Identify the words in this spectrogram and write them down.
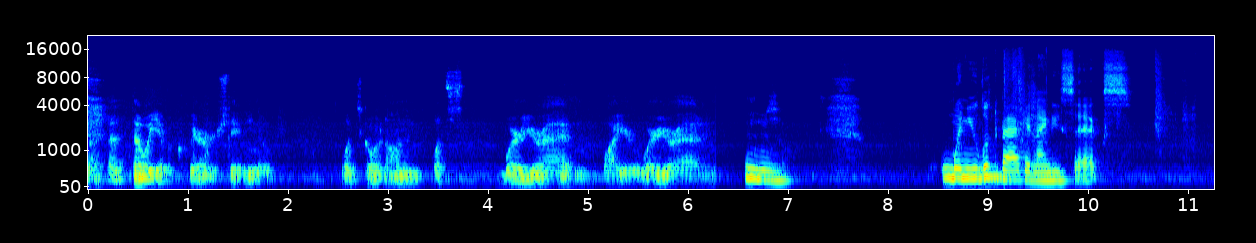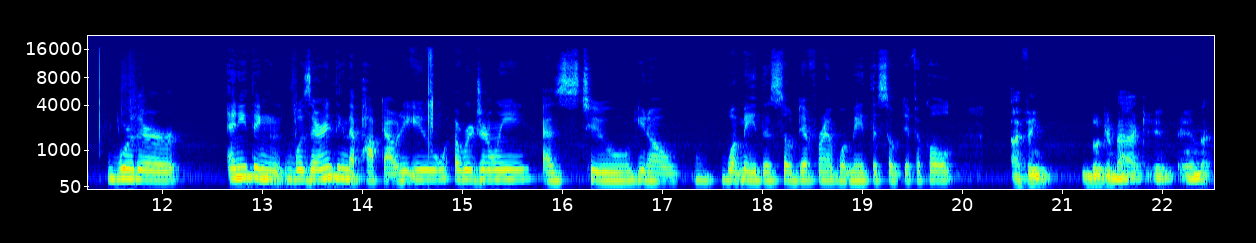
that, that, that way you have a clear understanding of what's going on and what's where you're at and why you're where you're at. And Mhm. so, When you looked back at '96, were there anything? Was there anything that popped out at you originally as to you know what made this so different? What made this so difficult? I think looking back, and, and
